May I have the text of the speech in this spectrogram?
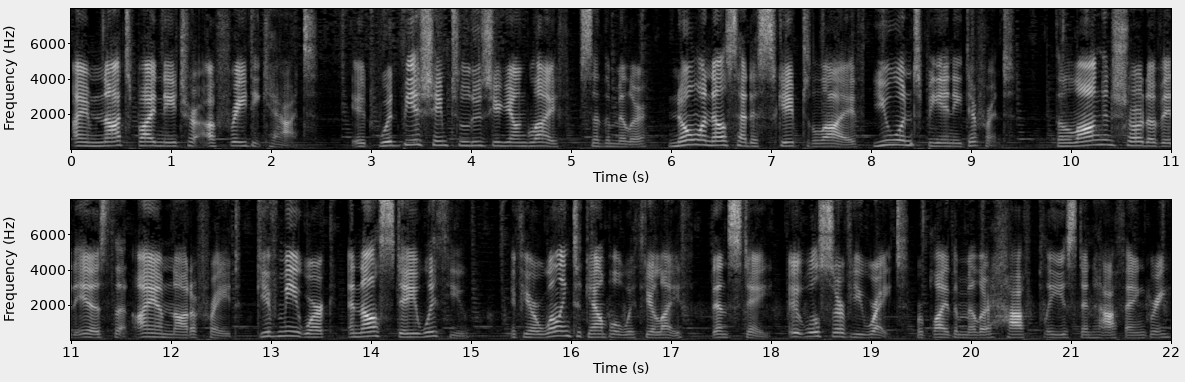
I am not by nature a fraidy cat. It would be a shame to lose your young life, said the miller. No one else had escaped alive. You wouldn't be any different. The long and short of it is that I am not afraid. Give me work, and I'll stay with you. If you are willing to gamble with your life, then stay. It will serve you right, replied the miller, half pleased and half angry.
